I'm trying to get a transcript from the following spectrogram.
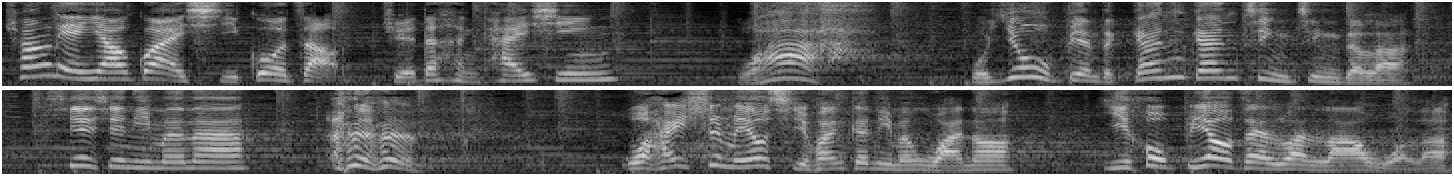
窗帘妖怪洗过澡，觉得很开心。哇，我又变得干干净净的了，谢谢你们啊！我还是没有喜欢跟你们玩哦，以后不要再乱拉我了，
